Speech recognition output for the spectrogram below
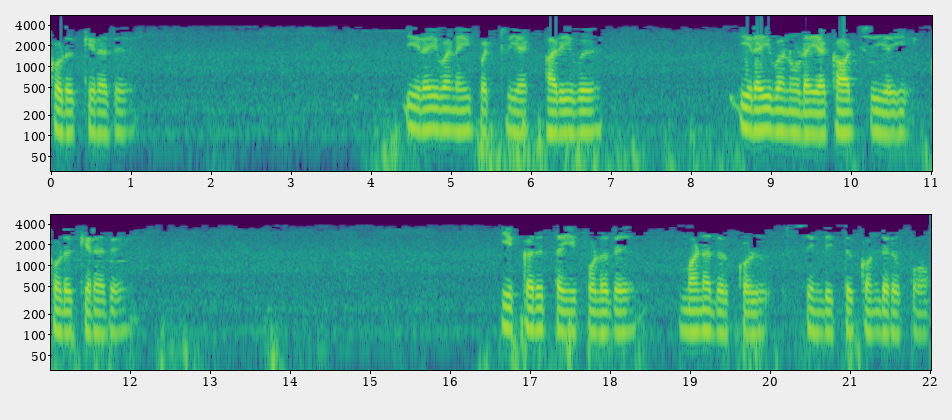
கொடுக்கிறது. இறைவனை பற்றிய அறிவு இறைவனுடைய காட்சியை கொடுக்கிறது. இக்கருத்தை இப்பொழுது மனதிற்குள் சிந்தித்துக் கொண்டிருப்போம்.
